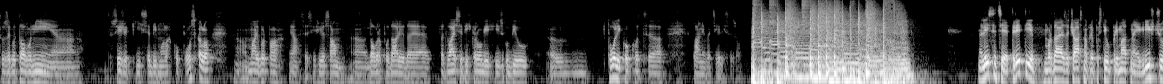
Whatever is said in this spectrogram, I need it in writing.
to zagotovo ni uh, dosežek, ki se bi mu lahko poskalo. Uh, Maribor pa ja, se je že sam uh, dobro podaril, da je v 20 krogih izgubil uh, toliko kot uh, lani v celi sezoni. Na lestvici je tretji, morda je začasno prepustil primat na igrišču,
